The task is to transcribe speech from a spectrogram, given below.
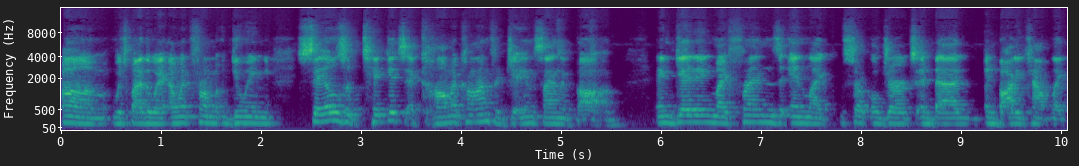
Um, which, by the way, I went from doing sales of tickets at Comic Con for Jay and Silent Bob, and getting my friends in like Circle Jerks and Bad and Body Count like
